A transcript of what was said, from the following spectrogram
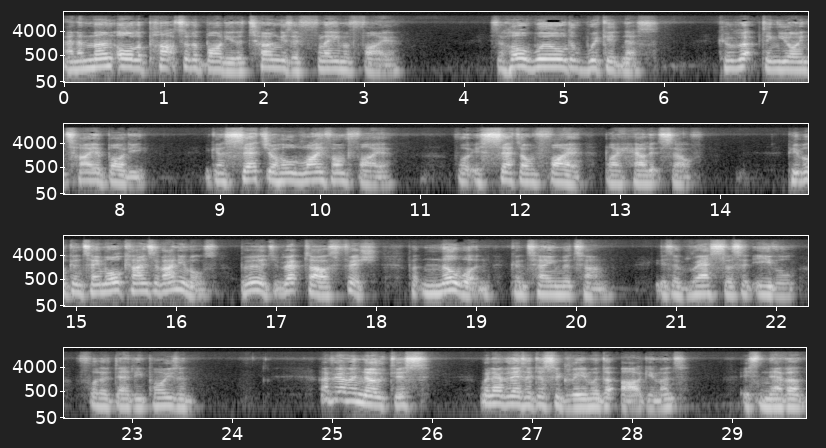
And among all the parts of the body, the tongue is a flame of fire. It's a whole world of wickedness, corrupting your entire body. It can set your whole life on fire, for it is set on fire by hell itself. People can tame all kinds of animals, birds, reptiles, fish, but no one can tame the tongue. It is a restless and evil, full of deadly poison. Have you ever noticed, whenever there's a disagreement or argument, it's never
